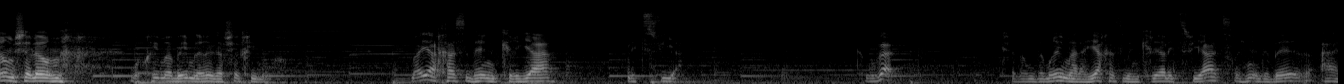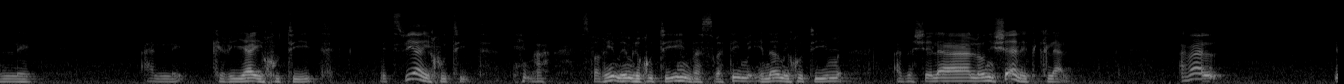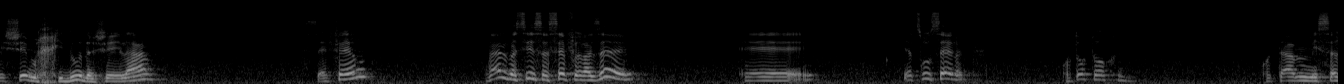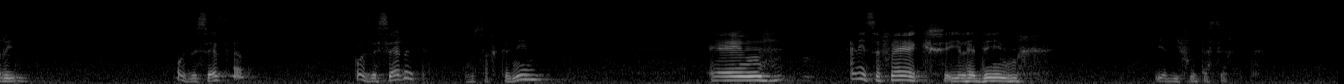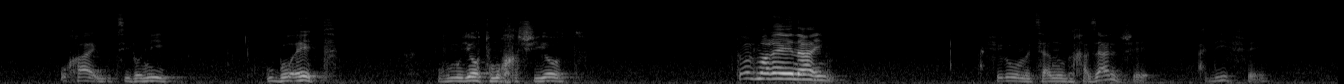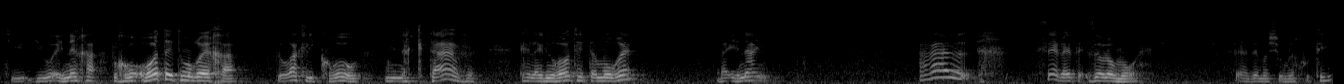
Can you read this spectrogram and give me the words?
שלום, שלום. ברוכים הבאים לרגע של חינוך. מה היחס בין קריאה לצפייה? כמובן, כשאנחנו מדברים על היחס בין קריאה לצפייה, צריכים לדבר על, על קריאה איכותית וצפייה איכותית. אם הספרים הם איכותיים והסרטים אינם איכותיים, אז השאלה לא נשאלת כלל. אבל לשם חידוד השאלה, ספר, ועל בסיס הספר הזה אה, יצרו סרט. אותו תוכן, אותם מסרים. פה זה ספר, פה זה סרט, עם שחקנים. אה, אין ספק שילדים יעדיפו את הסרט. הוא חי, הוא צבעוני, הוא בועט, דמויות מוחשיות. טוב מראה עיניים. אפילו מצאנו בחז"ל שעדיף יהיו עיניך רואות את מוריך, לא רק לקרוא מן הכתב, אלא לראות את המורה בעיניים. אבל סרט זה לא מורה. סרט זה משהו מלאכותי.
